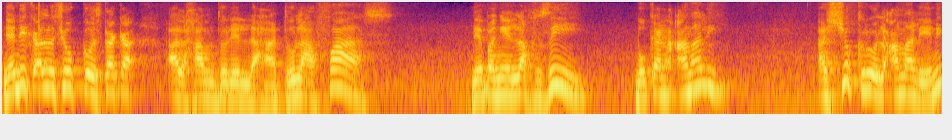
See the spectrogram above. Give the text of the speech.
Jadi kalau syukur setakat alhamdulillah ha, tu lafaz. Dia panggil lafzi, bukan amali. Asyukrul amali ni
